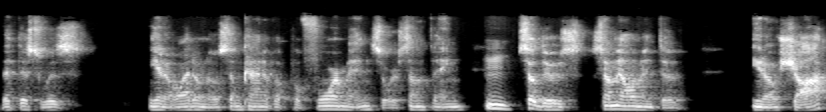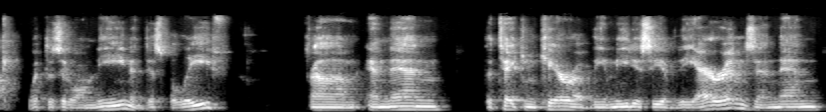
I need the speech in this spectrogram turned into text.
that this was, you know, I don't know, some kind of a performance or something. Mm. So there's some element of, you know, shock. What does it all mean? And disbelief. Um, and then the taking care of the immediacy of the errands, and then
